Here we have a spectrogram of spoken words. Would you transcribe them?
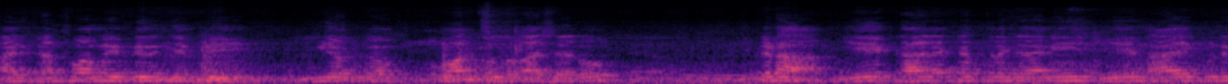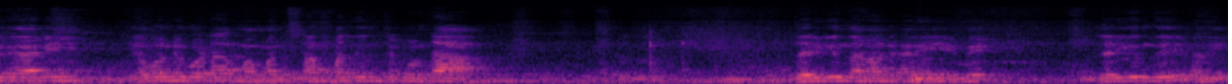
ఆయన కన్ఫామ్ అయిపోయిందని చెప్పి మీ యొక్క వార్తల్లో రాశారు. ఇక్కడ ఏ కార్యకర్తలు కానీ ఏ నాయకుడు కానీ ఎవరిని కూడా మమ్మల్ని సంప్రదించకుండా జరిగిందని అని జరిగింది. అది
